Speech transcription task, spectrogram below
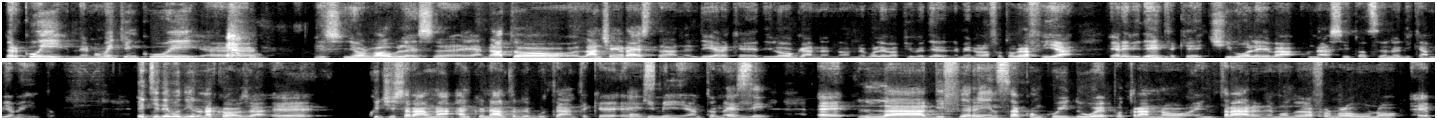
Per cui nel momento in cui eh, il signor Vobles è andato lancia in resta nel dire che di Logan non ne voleva più vedere nemmeno la fotografia, era evidente che ci voleva una situazione di cambiamento. E ti devo dire una cosa, eh, qui ci sarà una, anche un altro debuttante che è eh Kimi sì. Antonelli. Eh sì. eh, la differenza con cui i due potranno entrare nel mondo della Formula 1 è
